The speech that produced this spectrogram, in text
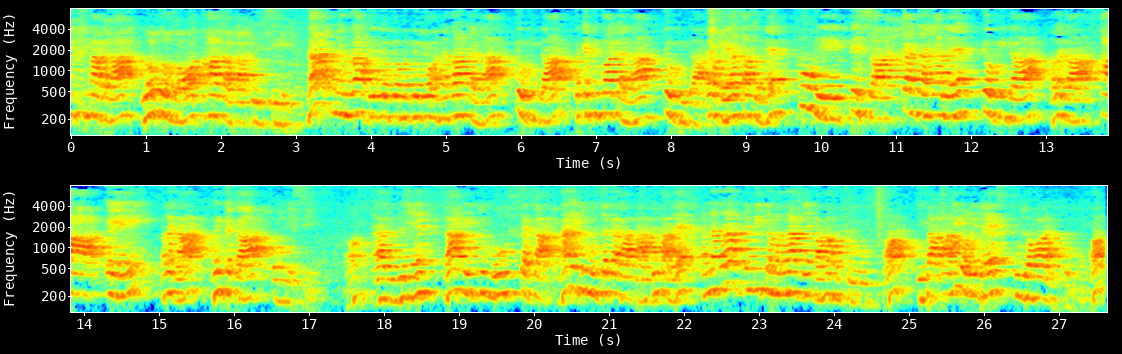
ပစ္စည်းမှာကလုံးစုံသောသဟဇာတာပစ္စည်းနာအနန္တရဘေပြောပြောမပြောပြောအနန္တတန်ကပြုတ်ပြီးသားပကတိပတန်ကပြုတ်ပြီးသားအဲ့တော့ဝေယသဆိုနဲ့ပုရေပစ္စာကံတန်ကလည်းပြုတ်ပြီးသားဒါကအာအေဒါကမိတ္တကပုံပစ္စည်း နော်အဲ့ဒါဒီရင်ငါ့ဒီတုမှုစက်ကငါ့ဒီတုမှုစက်ကကဘာလို့ပါလဲအနန္တရပင်ပြီးသမန္တရပြင်ဘာမှမထူဘူးနော်ဒီပါပါဠိတော်လေးပဲပူဇော်ရတယ်ဆိုနော်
